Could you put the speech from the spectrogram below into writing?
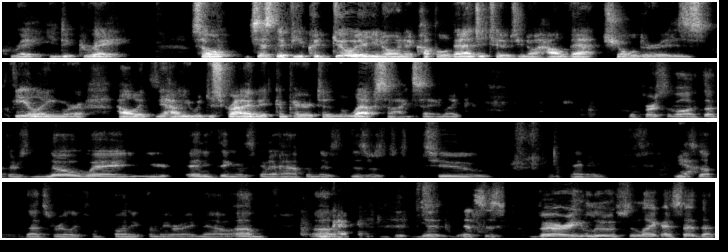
Great. You did great. So just if you could do it, you know, in a couple of adjectives, you know, how that shoulder is feeling or how it how you would describe it compared to the left side, say, like well, first of all, I thought there's no way you, anything was going to happen. There's this was just too pain. Yeah. So that's really funny for me right now. Um, uh, okay. Th- th- this is very loose, and like I said, that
